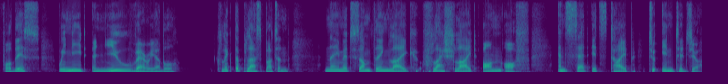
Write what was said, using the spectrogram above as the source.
For this, we need a new variable. Click the plus button, name it something like flashlight on off and set its type to integer.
